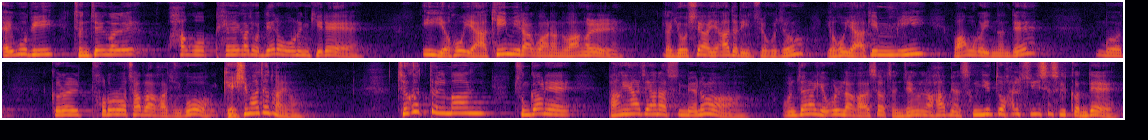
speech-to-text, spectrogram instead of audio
애굽이 전쟁을 하고 패해가지고 내려오는 길에 이 여호야김이라고 하는 왕을 그러니까 요시아의 아들이죠, 그죠? 여호야김이 왕으로 있는데 뭐 그를 포로로 잡아가지고 괘씸하잖아요. 저것들만 중간에 방해하지 않았으면은 온전하게 올라가서 전쟁을 하면 승리도 할 수 있었을 건데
